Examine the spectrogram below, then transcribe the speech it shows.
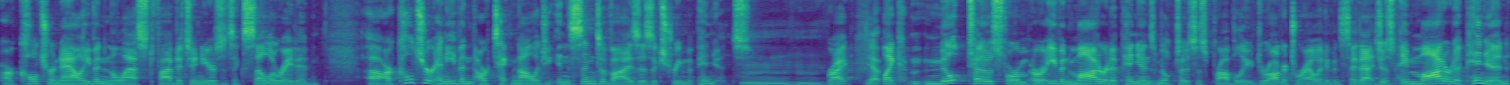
our culture now, even in the last five to ten years, it's accelerated. Uh, our culture and even our technology incentivizes extreme opinions, right? Yep. Like milquetoast or or even moderate opinions. Milquetoast is probably derogatory. I would even say that. Just a moderate opinion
